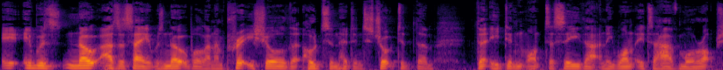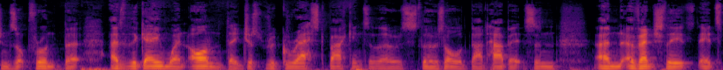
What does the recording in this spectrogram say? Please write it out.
it, it was no, as I say, it was notable, and I'm pretty sure that Hudson had instructed them that he didn't want to see that and he wanted to have more options up front. But as the game went on, they just regressed back into those those old bad habits, and and eventually it, it's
